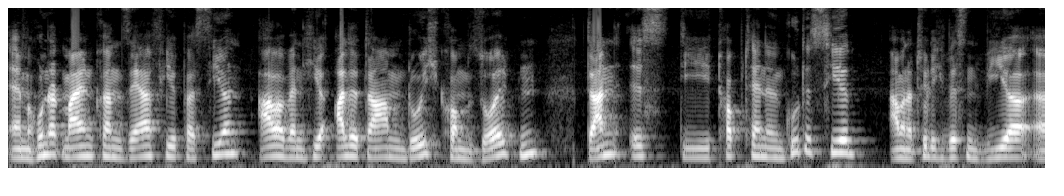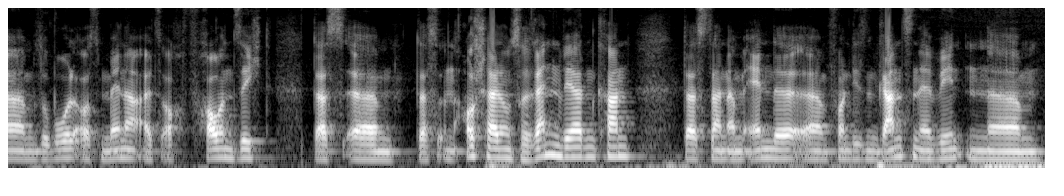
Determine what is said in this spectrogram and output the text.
Ähm, 100 Meilen können sehr viel passieren, aber wenn hier alle Damen durchkommen sollten, dann ist die Top 10 ein gutes Ziel. Aber natürlich wissen wir ähm, sowohl aus Männer- als auch Frauensicht, dass ähm, das ein Ausscheidungsrennen werden kann, dass dann am Ende ähm, von diesen ganzen erwähnten ähm,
